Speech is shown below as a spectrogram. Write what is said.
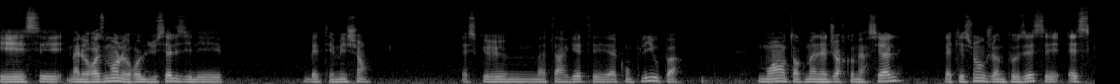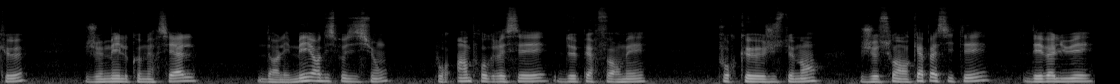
et c'est malheureusement le rôle du sales, il est bête et méchant. Est-ce que ma target est accomplie ou pas? Moi, en tant que manager commercial, la question que je dois me poser, c'est est-ce que je mets le commercial dans les meilleures dispositions pour, un, progresser, deux, performer, pour que justement je sois en capacité d'évaluer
